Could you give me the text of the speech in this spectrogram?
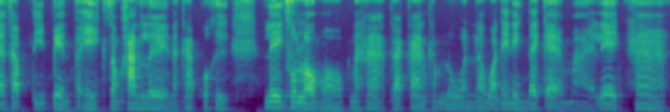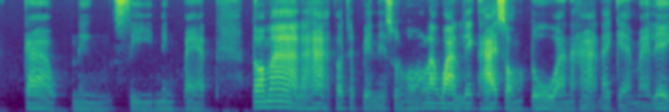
นะครับ ที่เป็นพระเอกสำคัญเลยนะครับ ก็คือเลขทดลองออกนะฮะ จากการคำนวณรางวัลที่ 1 ได้แก่หมายเลข 5 9 1 4 1 8 ต่อมานะฮะ ก็จะเป็นในส่วนของรางวัลเลขท้าย 2 ตัวนะฮะ ได้แก่หมายเลข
